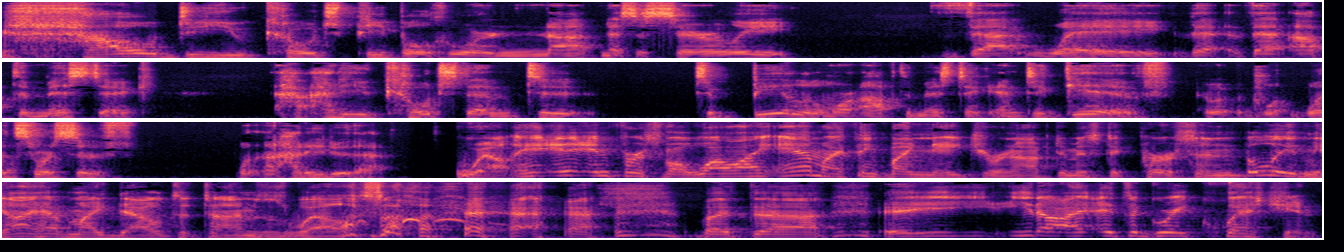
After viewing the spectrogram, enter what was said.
How do you coach people who are not necessarily that way, that that optimistic, how, do you coach them to to be a little more optimistic and to give? What, what sorts of what, how do you do that? Well, and, and, first of all, while I am, I think by nature, an optimistic person, believe me, I have my doubts at times as well. So, but, uh, you know, it's a great question.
